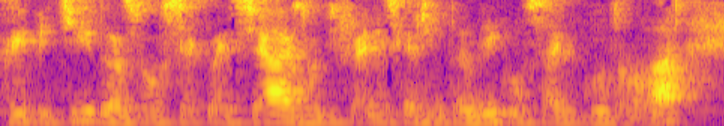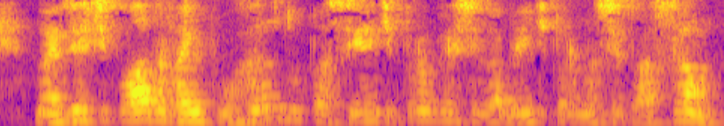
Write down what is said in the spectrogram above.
repetidas ou sequenciais ou diferentes que a gente também consegue controlar, mas esse quadro vai empurrando o paciente progressivamente para uma situação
